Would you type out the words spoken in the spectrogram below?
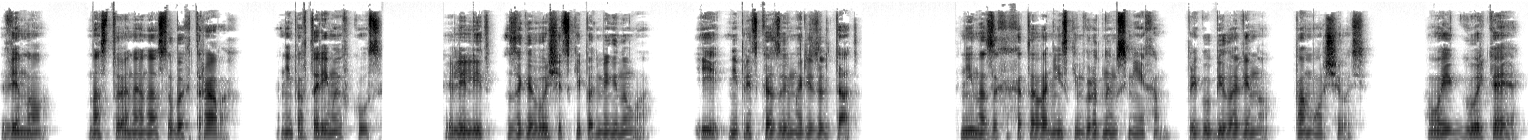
«Вино. Настоянное на особых травах. Неповторимый вкус». Лилит заговорщицки подмигнула. И непредсказуемый результат. Нина захохотала низким грудным смехом, пригубила вино, поморщилась. Ой, горькое.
